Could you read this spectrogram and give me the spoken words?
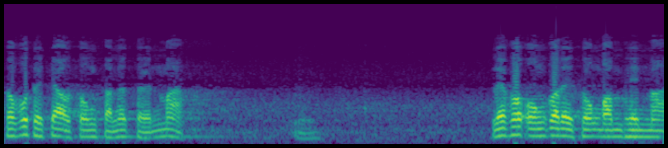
พระพุทธเจ้าทรงสรรเสริญมาก และพระองค์ก็ได้ทรงบำเพ็ญมา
